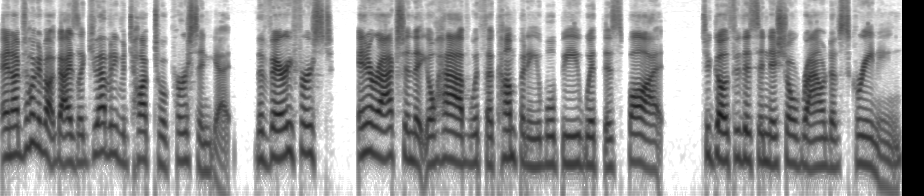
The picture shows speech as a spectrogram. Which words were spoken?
and i'm talking about guys like you haven't even talked to a person yet. The very first interaction that you'll have with the company will be with this bot to go through this initial round of screening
